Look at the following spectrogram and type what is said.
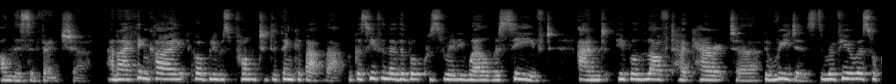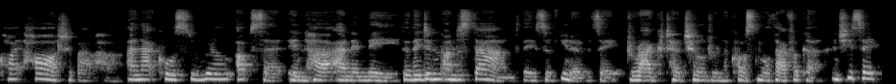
on this adventure. And I think I probably was prompted to think about that because even though the book was really well received, and people loved her character. The readers, the reviewers were quite harsh about her. And that caused a real upset in her and in me that they didn't understand. They sort of, you know, would say, dragged her children across North Africa. And she'd say,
